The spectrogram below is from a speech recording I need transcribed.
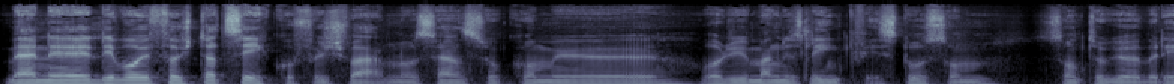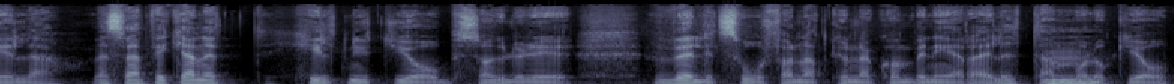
Men eh, det var ju först att Seko försvann och sen så kom ju, var det ju Magnus Lindqvist då som, som tog över det hela. Men sen fick han ett helt nytt jobb som gjorde det väldigt svårt för honom att kunna kombinera elithandboll Mm. och jobb.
